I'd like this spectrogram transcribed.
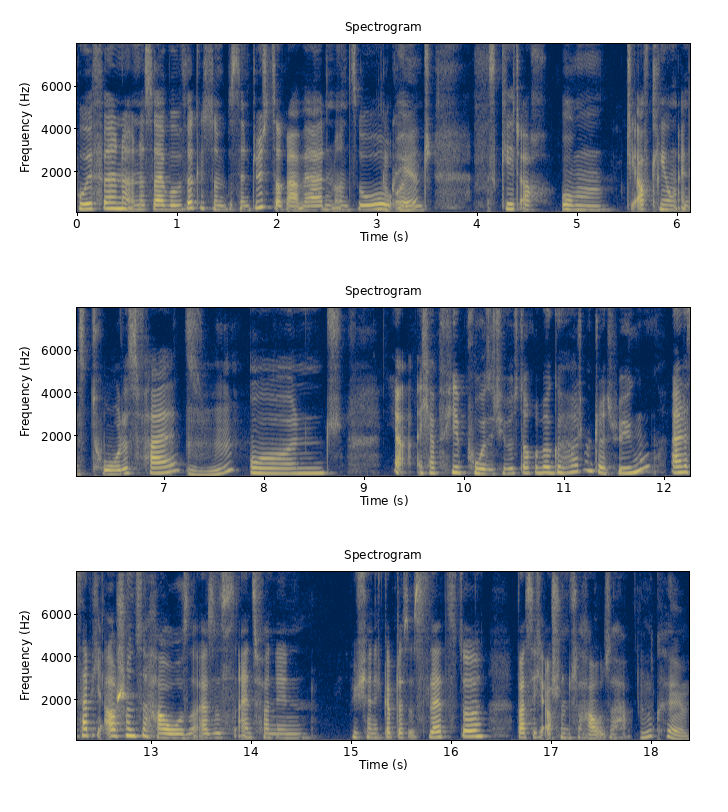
cool finde und es soll wohl wirklich so ein bisschen düsterer werden und so. Okay. Und es geht auch um die Aufklärung eines Todesfalls. Mhm. Und ja, ich habe viel Positives darüber gehört und deswegen, äh, das habe ich auch schon zu Hause. Also es ist eins von den Büchern. Ich glaube, das ist das letzte, was ich auch schon zu Hause habe. Okay.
